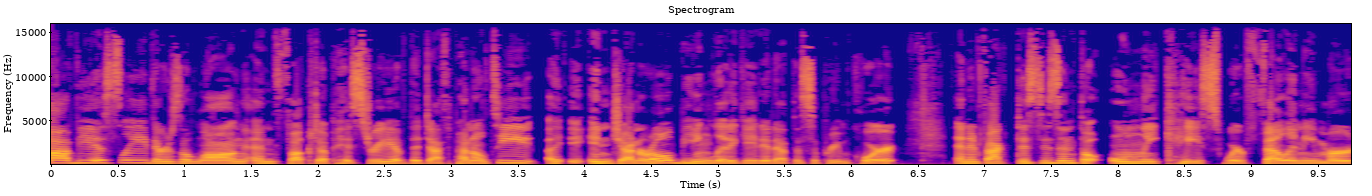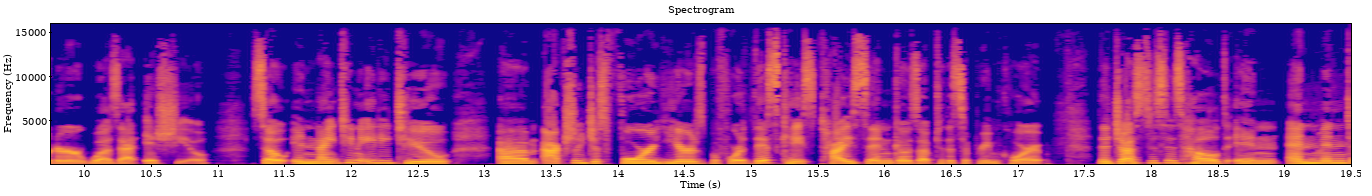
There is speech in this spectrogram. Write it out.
obviously, there's a long and fucked up history of the death penalty uh, in general being litigated at the Supreme Court. And in fact, this isn't the only case where felony murder was at issue. So, in 1982, um, actually just four years before this case, Tison goes up to the Supreme Court. The justices held in Enmund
